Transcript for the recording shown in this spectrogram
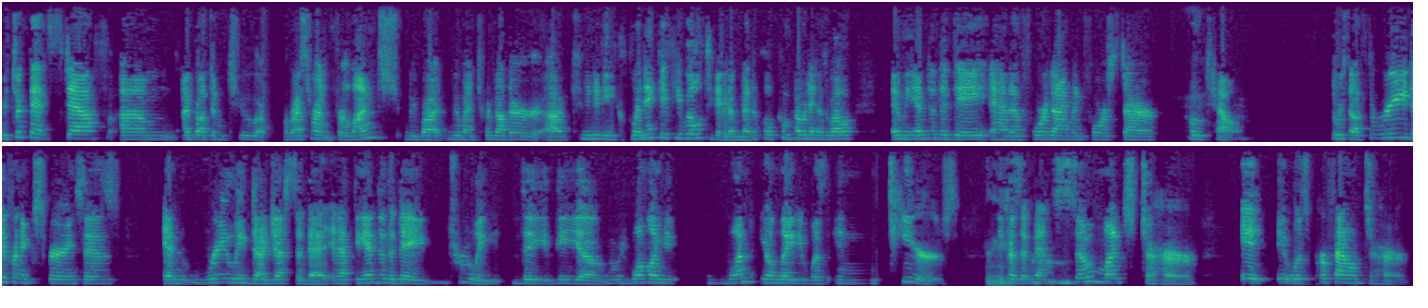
We took that staff. Um, I brought them to a restaurant for lunch. We brought we went to another uh, community clinic, if you will, to get a medical component as well. And we ended the day at a four diamond, four star hotel. So we saw three different experiences and really digested that. And at the end of the day, truly, the the uh, one one young lady was in tears mm. because it meant so much to her. It it was profound to her,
